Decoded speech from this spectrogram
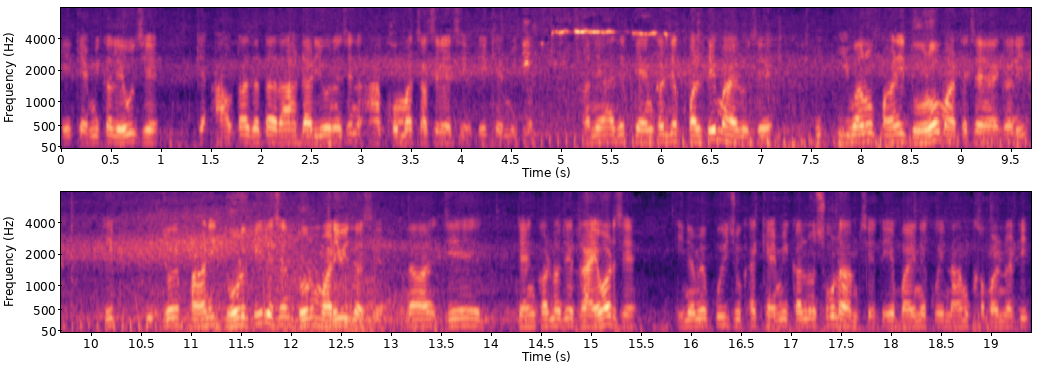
એ કેમિકલ એવું છે કે આવતા જતા રાહદારીઓને છે ને આંખોમાં ચસરે છે એ કેમિકલ. અને આ જે ટેન્કર જે પલટી મારેલું છે, એ પીવાનું પાણી ધોળો માટે છે અહીંયા આગળ. એ જો પાણી ધોળ પી લેશે ધોળ મળી જશે. અને જે ટેન્કરનો જે ડ્રાઈવર છે એને મેં પૂછ્યું કે આ કેમિકલનું શું નામ છે? તો એ ભાઈને કોઈ નામ ખબર નથી.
